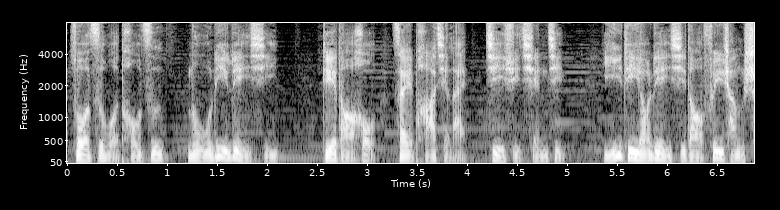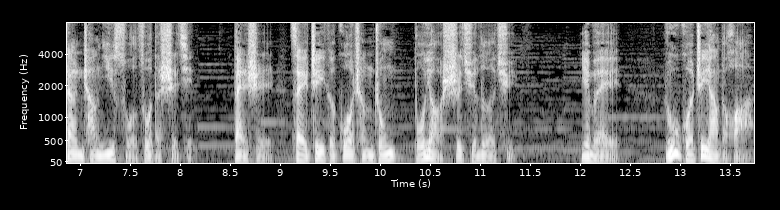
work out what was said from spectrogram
做自我投资，努力练习。跌倒后再爬起来，继续前进。一定要练习到非常擅长你所做的事情，但是在这个过程中不要失去乐趣，因为如果这样的话，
